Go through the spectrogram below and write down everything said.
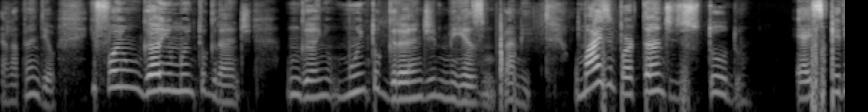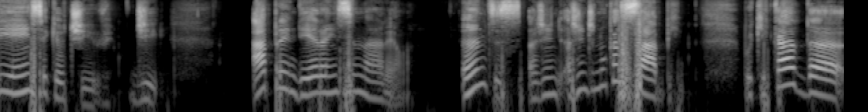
ela aprendeu. E foi um ganho muito grande. Um ganho muito grande mesmo para mim. O mais importante disso tudo é a experiência que eu tive de aprender a ensinar ela. Antes, a gente, a gente nunca sabe, porque cada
